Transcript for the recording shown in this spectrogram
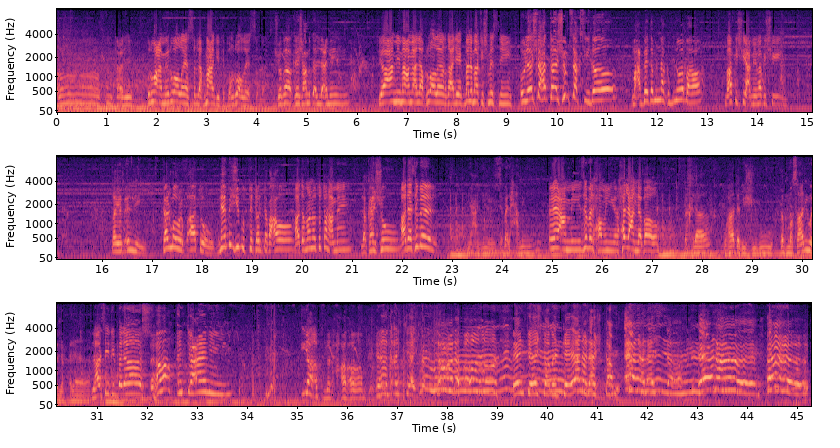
آه فهمت عليك. روح عمي روح الله ييسر لك. ما عندي تتن روح الله ييسر لك. شو بك ليش عم تقلعني؟ يا عمي ما عم أقول لك روح الله يرضى عليك بلا ما تشمسني. وليش لحتى أشمسك سيدا؟ ما حبيتها منك بنوبة. ما في شيء عمي ما في شيء طيب قل لي كرمو ورفقاته منين بيجيبوا التوتون تبعه؟ هذا ما تتن عمي؟ لكن شو؟ هذا زبل. يعني زبل حميد إيه عمي زبل حمير حل عنا بقى دخلا وهذا بيجيبوه بمصاري ولا ببلاش؟ لا سيدي ببلاش. ها؟ أنت عيني. يا ابن الحرام هذا أنت اجدب تعال هون أنت أجدب أنت. أنا الأجدب أنا الأجدب. أنا. إيه.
